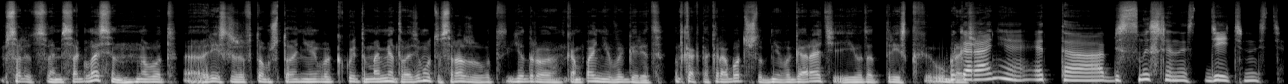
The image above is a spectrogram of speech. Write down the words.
Абсолютно с вами согласен. Но вот э, риск же в том, что они в какой-то момент возьмут и сразу вот ядро компании выгорит. Вот как так работать, чтобы не выгорать и вот этот риск убрать? Выгорание — это бессмысленность деятельности.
